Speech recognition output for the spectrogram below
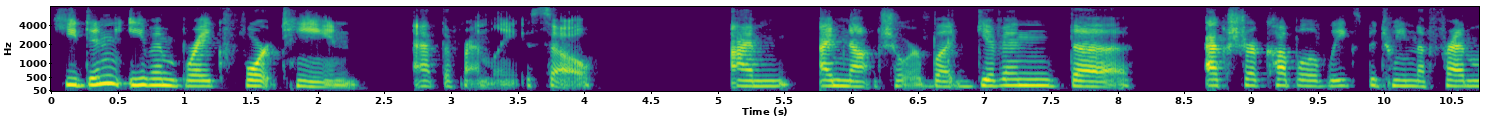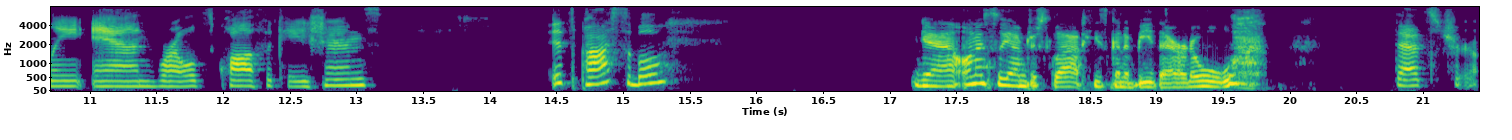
he didn't even break 14 at the friendly. So I'm I'm not sure, but given the extra couple of weeks between the friendly and world's qualifications, it's possible. Yeah, honestly, I'm just glad he's going to be there at all. That's true.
